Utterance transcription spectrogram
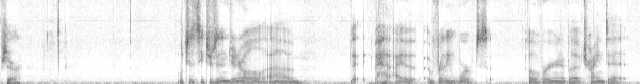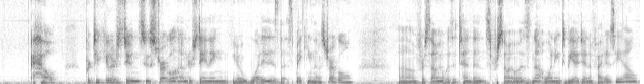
share. well, just teachers in general, um, I- really worked over and above trying to help particular students who struggle in understanding, you know, what it is that's making them struggle. Uh, for some, it was attendance. For some, it was not wanting to be identified as EL.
